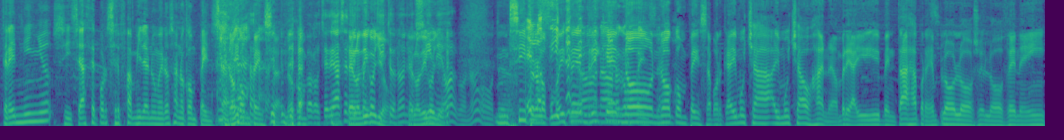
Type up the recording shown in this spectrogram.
tres niños, si se hace por ser familia numerosa, no compensa. no ¿eh? compensa, no te lo digo yo, te lo digo yo. o algo, ¿no? O te- Mm, Sí, pero lo, como dice Enrique, no, no, no no, compensa. porque hay mucha, hay mucha hojana, hombre, hay ventajas, por ejemplo, los, los DNI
